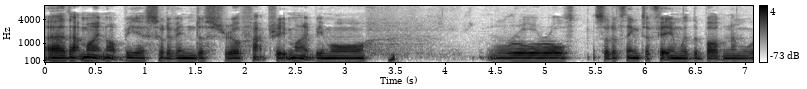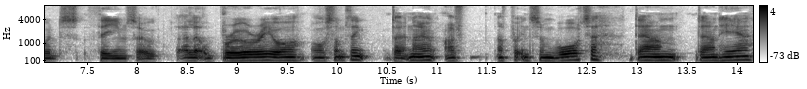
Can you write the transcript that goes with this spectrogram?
Uh, that might not be a sort of industrial factory, it might be more rural sort of thing to fit in with the Bodenham Woods theme, so a little brewery or, or something, don't know. I've I've put in some water down down here,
